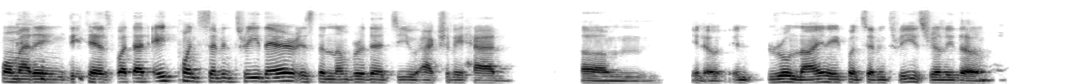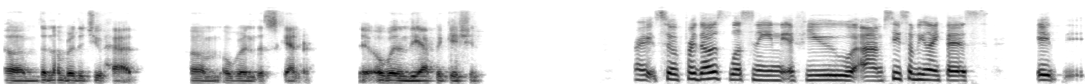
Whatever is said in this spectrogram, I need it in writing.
formatting details, but that 8.73 there is the number that you actually had, um, you know, in row 9, 8.73 is really the um, the number that you had um, over in the scanner, uh, over in the application. Right. So for those listening, if you um, see something like this, it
